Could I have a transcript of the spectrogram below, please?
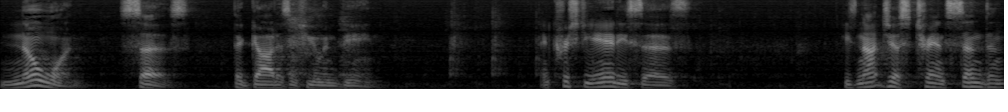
No one says that God is a human being. And Christianity says he's not just transcendent,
